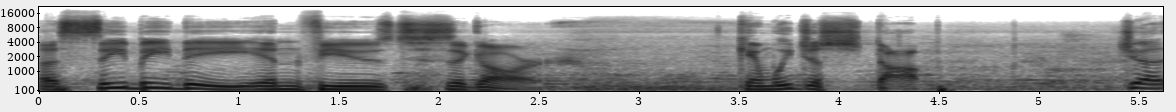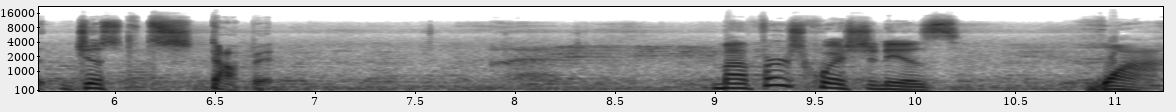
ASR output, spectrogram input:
a CBD infused cigar. Can we just stop? Just, just stop it. My first question is why?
